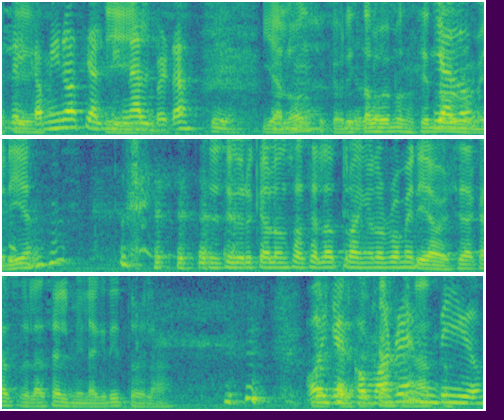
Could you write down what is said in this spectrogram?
Sí, del sí. camino hacia el Y- final, ¿verdad? Sí. Y Alonso, que ahorita lo vemos haciendo la Alonso, romería. ujú. Sí. Estoy seguro que Alonso hace el otro año la romería, a ver si acaso se le hace el milagrito de la. Oye, cómo ha rendido,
